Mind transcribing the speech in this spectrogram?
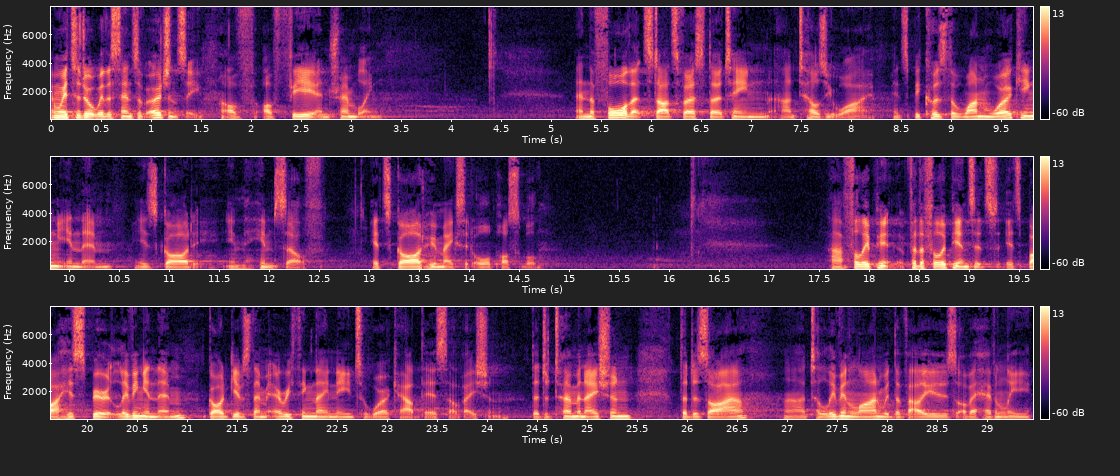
And we're to do it with a sense of urgency, of, of fear and trembling. And the for that starts verse 13 uh, tells you why. It's because the one working in them is God in Himself. It's God who makes it all possible. Uh, for the Philippians, it's, it's by His Spirit living in them, God gives them everything they need to work out their salvation the determination, the desire uh, to live in line with the values of a heavenly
